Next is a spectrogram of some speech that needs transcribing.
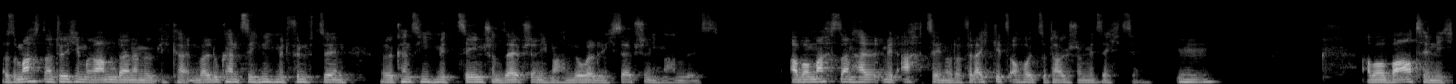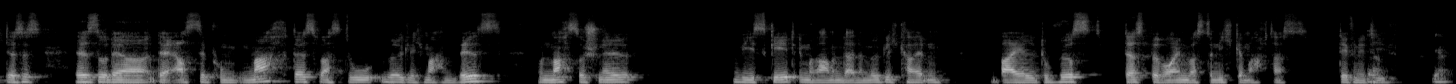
Also mach es natürlich im Rahmen deiner Möglichkeiten, weil du kannst dich nicht mit 15 Du kannst dich nicht mit 10 schon selbstständig machen, nur weil du dich selbstständig machen willst. Aber mach es dann halt mit 18 oder vielleicht geht es auch heutzutage schon mit 16. Mhm. Aber warte nicht. Das ist, das ist so der, der erste Punkt. Mach das, was du wirklich machen willst und mach so schnell, wie es geht im Rahmen deiner Möglichkeiten, weil du wirst das bereuen, was du nicht gemacht hast. Definitiv. Ja,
